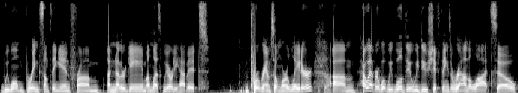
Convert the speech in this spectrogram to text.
we won't bring something in from another game unless we already have it programmed somewhere later. Okay. Um, however, what we will do, we do shift things around a lot. So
